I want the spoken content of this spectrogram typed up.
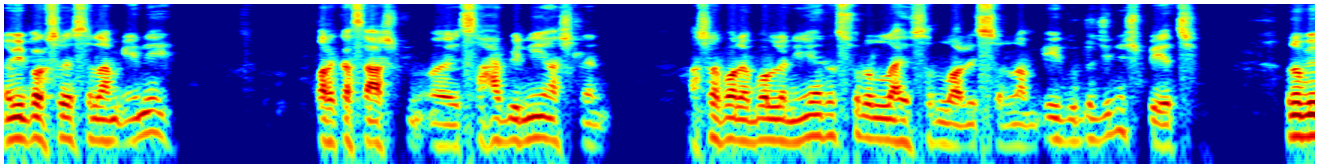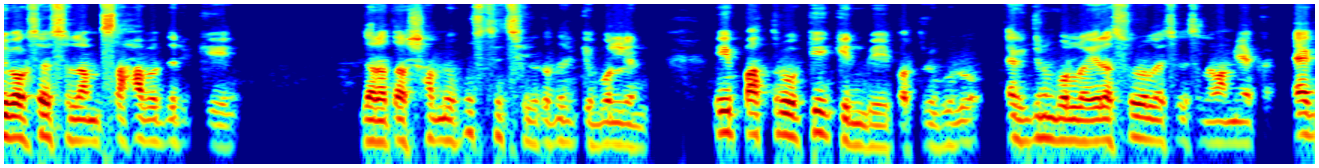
নবী পাক সাল্লাম এনে তার কাছে আসলেন সাহাবি নিয়ে আসলেন। আসার পরে বললেন, ইয়া রাসূলুল্লাহ সাল্লাল্লাহু আলাইহি সাল্লাম, এই দুটো জিনিস পেয়েছি। নবী পাক সাল্লাম সাহাবাদেরকে, যারা তার সামনে উপস্থিত ছিল, তাদেরকে বললেন এই পাত্র কে কিনবে এই পাত্রগুলো? একজন বলল এরা সাল্লাম আমি এক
